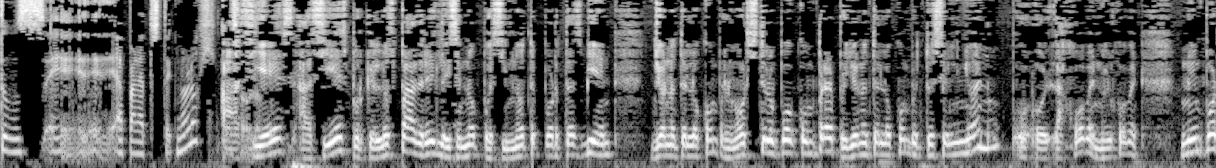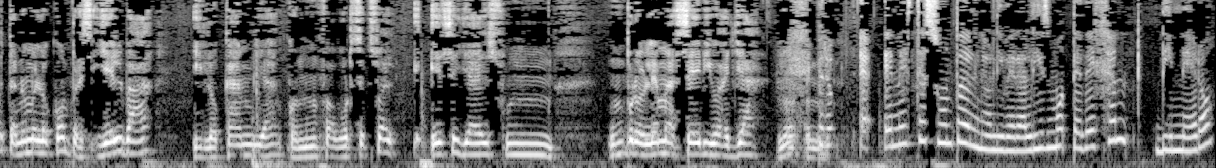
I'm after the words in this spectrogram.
tus eh, aparatos tecnológicos. Así es, así es, porque los padres le dicen, no, pues si no te portas bien, yo no te lo compro. A lo mejor sí te lo puedo comprar, pero yo no te lo compro. Entonces el niño, ah, no, o, la joven o el joven, no importa, no me lo compres. Y él va y lo cambia con un favor sexual. E, ese ya es un, un problema serio allá, ¿no? pero eh, en este asunto del neoliberalismo, ¿te dejan dinero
